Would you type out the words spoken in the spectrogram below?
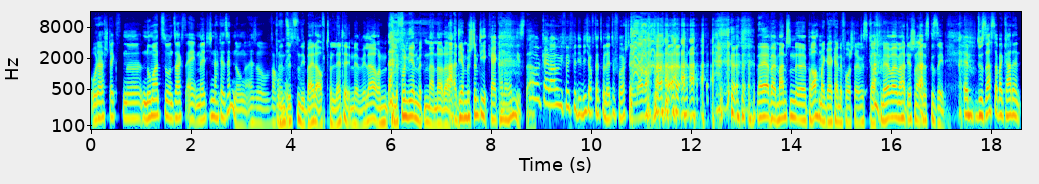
oder steckst eine Nummer zu und sagst, ey, melde dich nach der Sendung. Also warum Dann nicht? sitzen die beide auf Toilette in der Villa und telefonieren miteinander. Oder? Die haben bestimmt die, gar keine Handys da. Oh, keine Ahnung, ich möchte mir die nicht auf der Toilette vorstellen, aber Naja, bei manchen äh, braucht man gar keine Vorstellungskraft mehr, weil man hat ja schon alles gesehen. Ähm, du sagst aber gerade,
